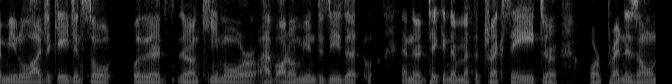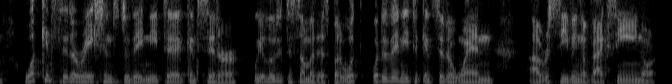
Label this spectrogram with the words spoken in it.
immunologic agents. So whether they're on chemo or have autoimmune disease that, and they're taking their methotrexate or or prednisone, what considerations do they need to consider? We alluded to some of this, but what what do they need to consider when uh, receiving a vaccine? Or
